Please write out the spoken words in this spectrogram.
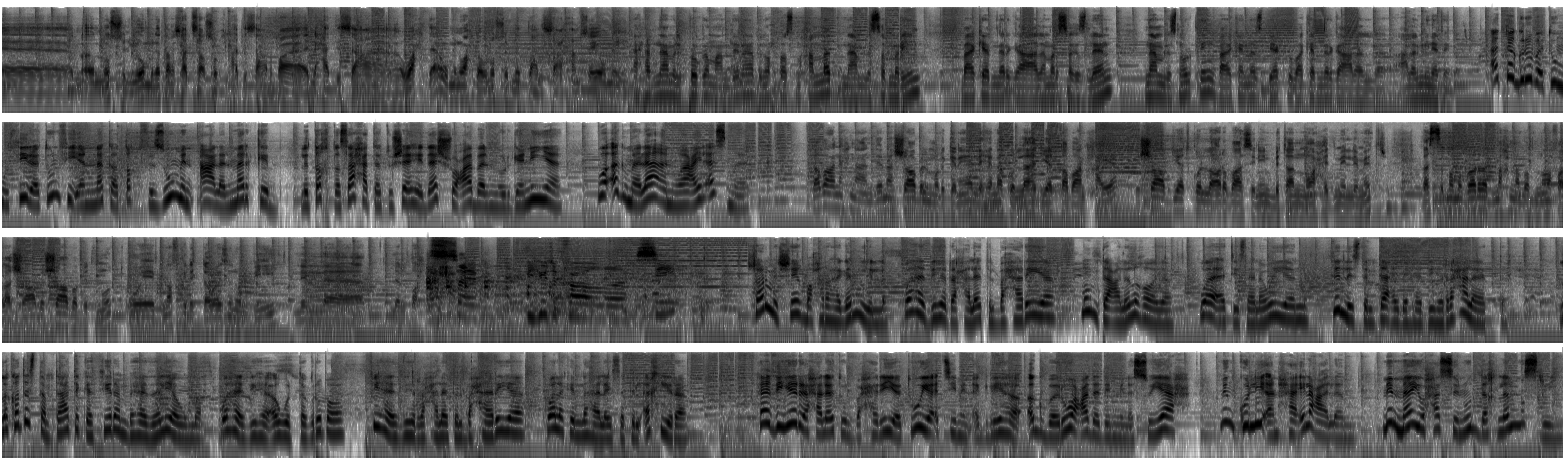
آه، نص اليوم بنطلع من الساعة 9 الصبح لحد الساعة 4 لحد الساعة 1 ومن 1 ونص بنطلع للساعة 5 يوميا. إحنا بنعمل program عندنا بنروح راس محمد نعمل ال submarine بعد كده بنرجع على مرسى غزلان نعمل snorkeling بعد كده الناس بياكلوا بعد كده بنرجع على على المينا تاني. التجربة مثيرة في أنك تقفز من أعلى المركب لتغطس حتى تشاهد الشعاب المرجانية وأجمل أنواع الأسماك. طبعا إحنا عندنا الشعب المرجانية اللي هنا كلها ديت طبعا حية. الشعب ديت كل أربع سنين بتنمو واحد مليمتر. بس بمجرد ما إحنا بنقف على الشعب الشعب بتموت وبنفقد التوازن البيئي لل... للبحر. It's a beautiful uh, sea. شرم الشيخ بحرها جميل وهذه الرحلات البحرية ممتعة للغاية. وآتي سنويا للاستمتاع بهذه الرحلات. لقد استمتعت كثيرا بهذا اليوم وهذه أول تجربة في هذه الرحلات البحرية ولكنها ليست الأخيرة. هذه الرحلات البحرية يأتي من أجلها أكبر عدد من السياح من كل أنحاء العالم مما يحسن الدخل المصري.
